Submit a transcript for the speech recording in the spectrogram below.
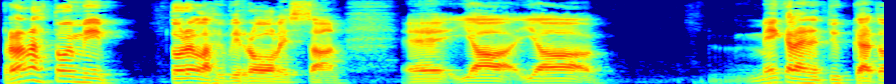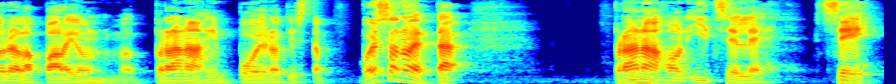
Branagh toimii todella hyvin roolissaan ja, ja meikäläinen tykkää todella paljon Branahin poirotista. Voisi sanoa, että Branagh on itselle se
